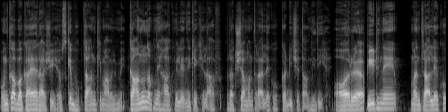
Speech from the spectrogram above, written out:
उनका बकाया राशि है, उसके भुगतान के मामले में कानून अपने हाथ में लेने के खिलाफ रक्षा मंत्रालय को कड़ी चेतावनी दी है। और पीठ ने मंत्रालय को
